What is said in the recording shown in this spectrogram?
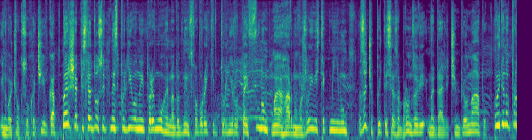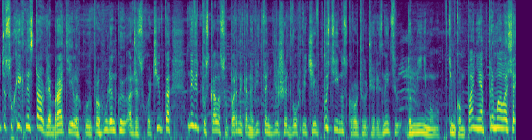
і новачок Сухачівка. Перша після досить несподіваної перемоги над одним з фаворитів турніру Тайфуном має гарну можливість, як мінімум, зачепитися за бронзові медалі чемпіонату. Поєдинок проти сухих не став для братії легкою прогулянкою, адже Сухачівка не відпускала суперника на відстань більше двох м'ячів, постійно скорочуючи різницю до мінімуму. Втім, компанія трималася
